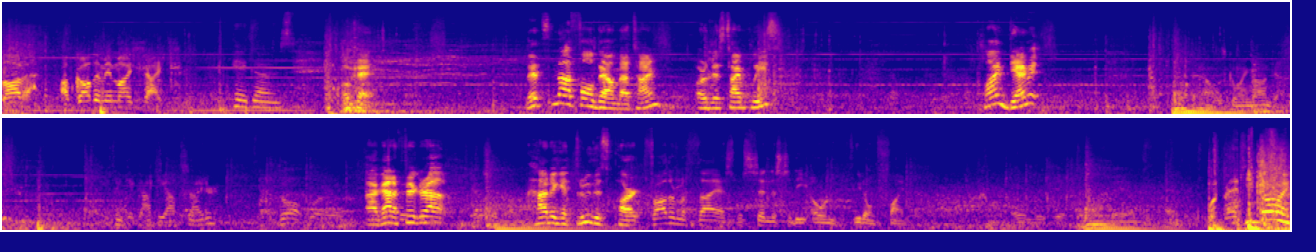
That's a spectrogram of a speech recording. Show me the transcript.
Lara, I've got them in my sights. Here goes. Okay. Let's not fall down that time. Or this time, please. Climb, damn it! What the hell is going on down there? You think they got the outsider? Don't worry. I gotta figure out how to get through this part. Father Matthias will send us to the Oni if we don't find her. Only if they fail. And What, man? Keep going.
